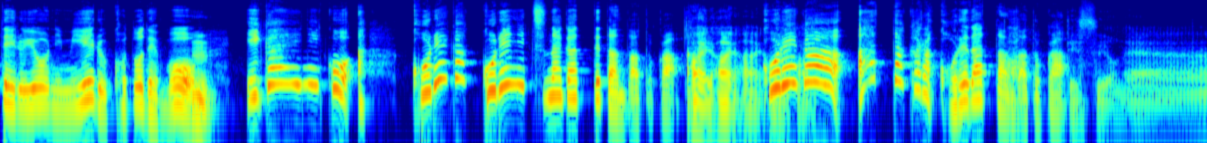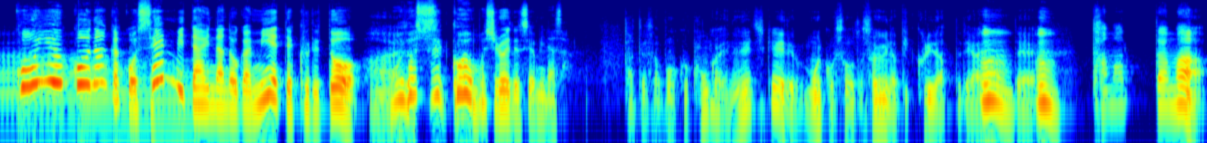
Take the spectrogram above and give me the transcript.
ているように見えることでも、うん、意外にこうあこれがこれにつながってたんだとか、はいはいはい、これがあったからこれだったんだとかですよね。ここういうこうなんかこう線みたいなのが見えてくるとはい。ものすごい面白いですよ皆さだってさ僕今回 NHK でもう一個そうだそういう意味ではびっくりだって出会いん。があって、うん。たまたま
